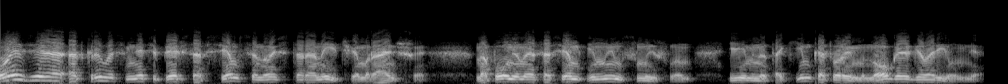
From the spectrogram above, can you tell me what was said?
Поэзия открылась мне теперь совсем с иной стороны, чем раньше, наполненная совсем иным смыслом, и именно таким, который многое говорил мне.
